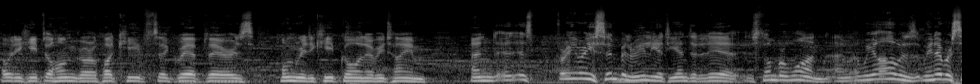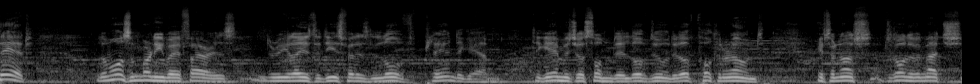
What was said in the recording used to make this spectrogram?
how do you keep the hunger, what keeps the great players hungry to keep going every time. And it's very, very simple, really. At the end of the day, it's number one, and we always, we never say it. The most important by far is to realise that these fellas love playing the game. The game is just something they love doing. They love poking around. If they're not, if they don't have a match,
